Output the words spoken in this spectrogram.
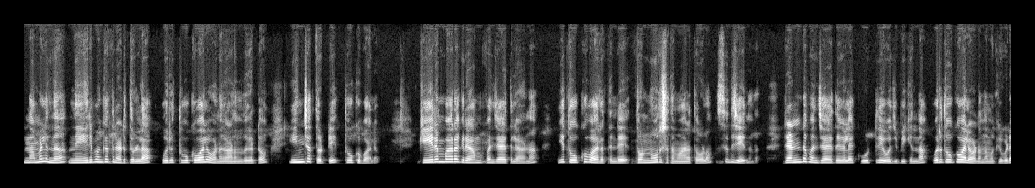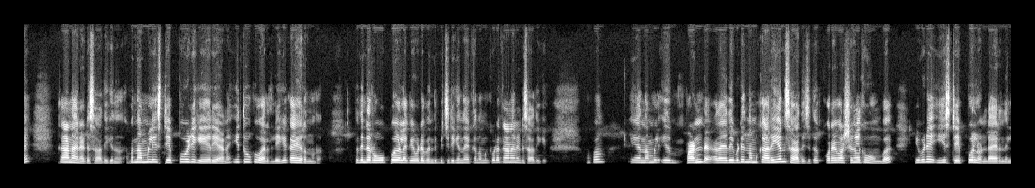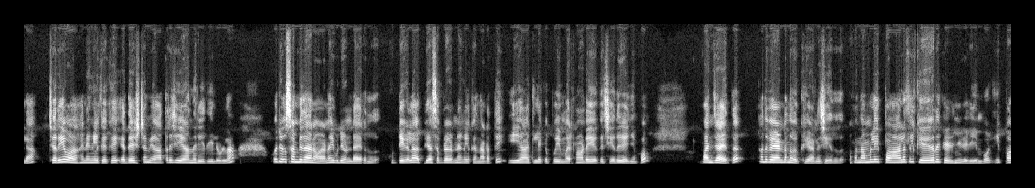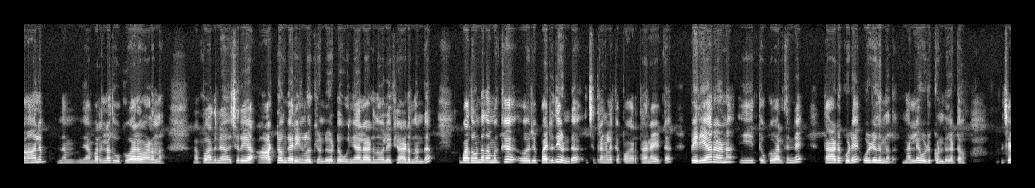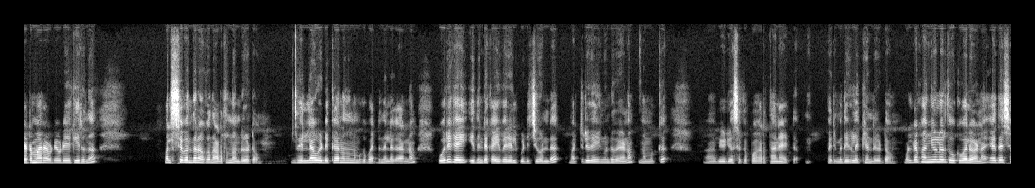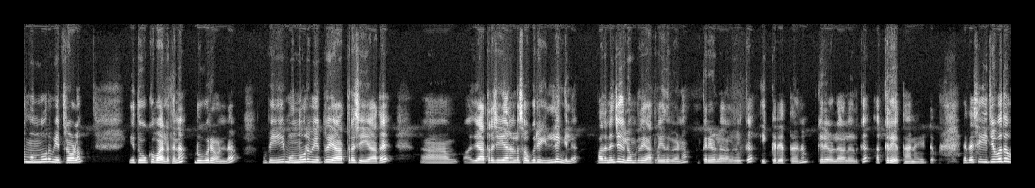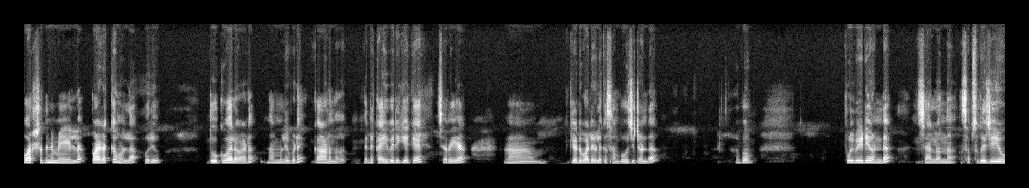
നമ്മളിന്ന് നേരിമംഗത്തിനടുത്തുള്ള ഒരു തൂക്കുപാലമാണ് കാണുന്നത് കേട്ടോ. ഇഞ്ചത്തൊട്ടി തൂക്കുപാലം. കീരമ്പാറ ഗ്രാമപഞ്ചായത്തിലാണ് ഈ തൂക്കുപാലത്തിന്റെ തൊണ്ണൂറ് ശതമാനത്തോളം സ്ഥിതി ചെയ്യുന്നത്. രണ്ട് പഞ്ചായത്തുകളെ കൂട്ടി യോജിപ്പിക്കുന്ന ഒരു തൂക്കുപാലമാണ് നമുക്കിവിടെ കാണാനായിട്ട് സാധിക്കുന്നത്. അപ്പം നമ്മൾ ഈ സ്റ്റെപ്പ് വഴി കയറിയാണ് ഈ തൂക്കുപാലത്തിലേക്ക് കയറുന്നത്. അപ്പം ഇതിന്റെ റോപ്പുകളൊക്കെ ഇവിടെ ബന്ധിപ്പിച്ചിരിക്കുന്നതൊക്കെ നമുക്കിവിടെ കാണാനായിട്ട് സാധിക്കും. അപ്പം നമ്മൾ പണ്ട് അതായത് ഇവിടെ നമുക്ക് അറിയാൻ സാധിച്ചത് കുറേ വർഷങ്ങൾക്ക് മുമ്പ് ഇവിടെ ഈ സ്റ്റെപ്പുകൾ ഉണ്ടായിരുന്നില്ല. ചെറിയ വാഹനങ്ങൾക്കൊക്കെ യഥേഷ്ടം യാത്ര ചെയ്യാവുന്ന രീതിയിലുള്ള ഒരു സംവിധാനമാണ് ഇവിടെ ഉണ്ടായിരുന്നത്. കുട്ടികളെ അഭ്യാസ പ്രകടനങ്ങളൊക്കെ നടത്തി ഈ ആറ്റിലൊക്കെ പോയി മരണമടയുകയൊക്കെ ചെയ്തു കഴിഞ്ഞപ്പോൾ പഞ്ചായത്ത് അത് വേണ്ടെന്ന് വെക്കുകയാണ് ചെയ്തത്. അപ്പം നമ്മൾ ഈ പാലത്തിൽ കയറി കഴിഞ്ഞ് കഴിയുമ്പോൾ ഈ പാലം ഞാൻ പറഞ്ഞില്ല തൂക്കുപാലമാണെന്ന്. അപ്പോൾ അതിന് ചെറിയ ആട്ടവും കാര്യങ്ങളൊക്കെ ഉണ്ട് കേട്ടോ. ഊഞ്ഞാലാടുന്ന പോലെയൊക്കെ ആടുന്നുണ്ട്. അപ്പോൾ അതുകൊണ്ട് നമുക്ക് ഒരു പരിധിയുണ്ട് ചിത്രങ്ങളൊക്കെ പകർത്താനായിട്ട്. പെരിയാറാണ് ഈ തൂക്കുപാലത്തിന്റെ താഴെ കൂടെ ഒഴുകുന്നത്. നല്ല ഒഴുക്കുണ്ട് കേട്ടോ. ചേട്ടന്മാർ അവിടെ ഇവിടെയൊക്കെ ഇരുന്ന് മത്സ്യബന്ധനമൊക്കെ നടത്തുന്നുണ്ട് കേട്ടോ. ഇതെല്ലാം എടുക്കാനൊന്നും നമുക്ക് പറ്റുന്നില്ല. കാരണം ഒരു കൈ ഇതിന്റെ കൈവരിയിൽ പിടിച്ചുകൊണ്ട് മറ്റൊരു കൈ കൊണ്ട് വേണം നമുക്ക് വീഡിയോസൊക്കെ പകർത്താനായിട്ട്. പരിമിതികളൊക്കെ ഉണ്ട് കേട്ടോ. വളരെ ഭംഗിയുള്ളൊരു തൂക്കുപാലമാണ്. ഏകദേശം മുന്നൂറ് മീറ്ററോളം ഈ തൂക്കുപാലത്തിന് ദൂരമുണ്ട്. അപ്പോൾ ഈ മുന്നൂറ് മീറ്റർ യാത്ര ചെയ്യാതെ യാത്ര ചെയ്യാനുള്ള സൗകര്യം ഇല്ലെങ്കിൽ പതിനഞ്ച് കിലോമീറ്റർ യാത്ര ചെയ്ത് വേണം അക്കരെയുള്ള ആളുകൾക്ക് ഇക്കരെ എത്താനും ഇക്കരെയുള്ള ആളുകൾക്ക് അക്കരെ എത്താനായിട്ട് ഏകദേശം ഇരുപത് വർഷത്തിന് മേളിൽ പഴക്കമുള്ള ഒരു തൂക്കുപാലമാണ് നമ്മളിവിടെ കാണുന്നത്. ഇതിന്റെ കൈവരിക്കൊക്കെ ചെറിയ കേടുപാടുകളൊക്കെ സംഭവിച്ചിട്ടുണ്ട്. അപ്പം ഫുൾ വീഡിയോ ഉണ്ട്. ചാനലൊന്ന് സബ്സ്ക്രൈബ് ചെയ്യൂ.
